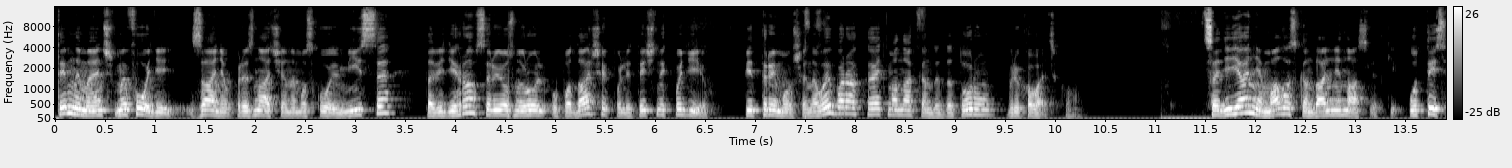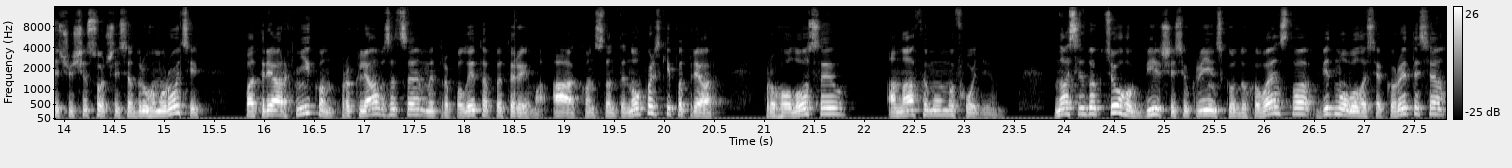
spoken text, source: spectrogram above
Тим не менш, Мефодій зайняв призначене Москвою місце та відіграв серйозну роль у подальших політичних подіях, підтримавши на виборах гетьмана кандидатуру Брюховецького. Це діяння мало скандальні наслідки. У 1662 році патріарх Нікон прокляв за це митрополита Петерима, а Константинопольський патріарх проголосив анафему Мефодію. Внаслідок цього більшість українського духовенства відмовилася коритися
